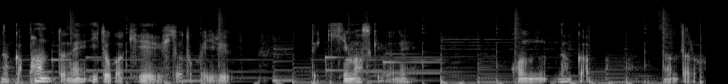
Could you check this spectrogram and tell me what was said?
なんかパンとね、糸が切れる人とかいるって聞きますけどね。こんなんか、なんだろう。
